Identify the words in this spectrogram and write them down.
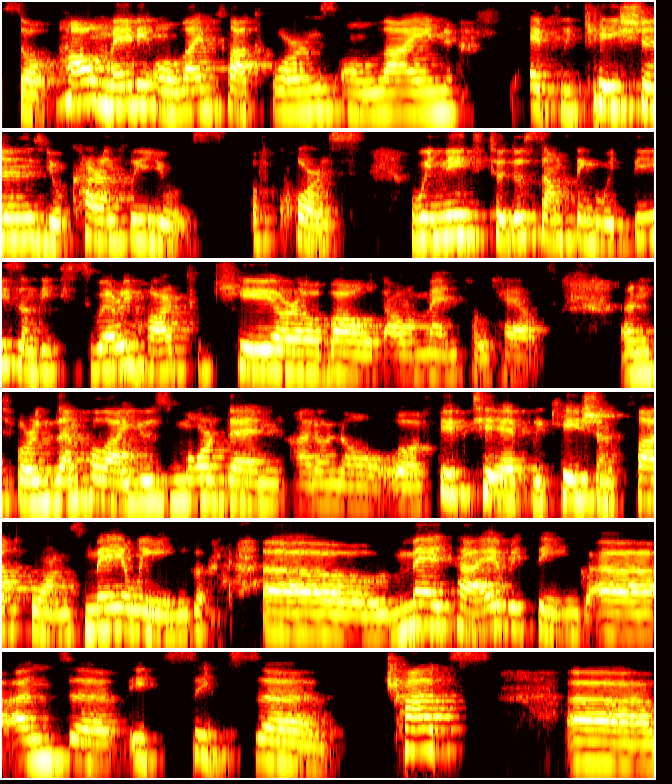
So how many online platforms, online applications you currently use? Of course, we need to do something with this and it is very hard to care about our mental health. And for example, I use more than, I don't know, uh, 50 application platforms, mailing, uh, meta, everything. Uh, and it's, it's chats uh,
